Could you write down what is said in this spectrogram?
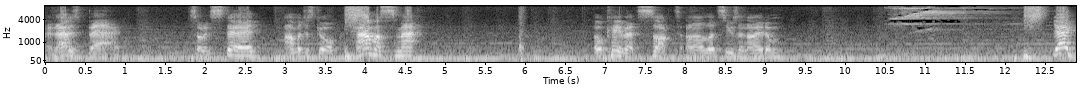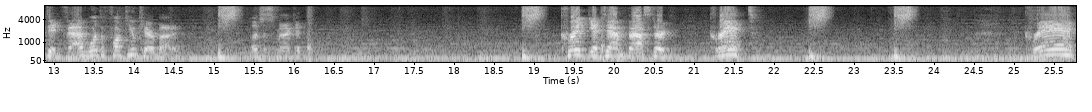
And that is bad. So instead, I'ma just go hammer smack. Okay, that sucked. Uh, let's use an item. Yeah, I did that. What the fuck you care about it? Let's just smack it. Crit, you damn bastard! Crit! Crit!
